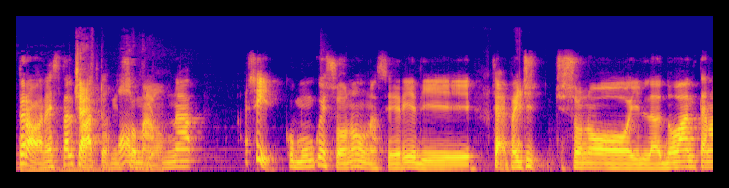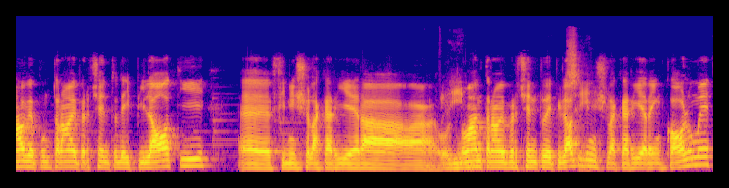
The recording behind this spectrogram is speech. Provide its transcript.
però resta il certo, fatto che, insomma, ovvio. una... Sì, comunque sono una serie di... Cioè, poi ci, ci sono il 99.9% dei piloti eh, finisce la carriera, il 99% dei piloti sì. finisce la carriera in colume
